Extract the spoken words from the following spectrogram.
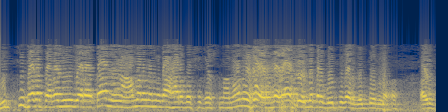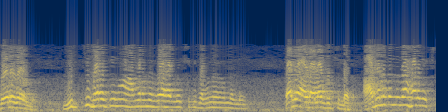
మిర్చి ధర పెరగక నేను ఆమరణ నిరాహార దీక్ష చేస్తున్నాను అని అక్కడ కూర్చున్నారు గుంటూరులో. ఆవిడ పేరేగా ఉంది మిర్చి ధరకి ఆమరణ నిరాహార దీక్షకి సంబంధం ఉందండి కానీ ఆవిడ అలా కూర్చున్నారు. ఆమరణ నిరాహార దీక్ష.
